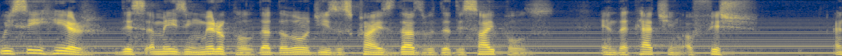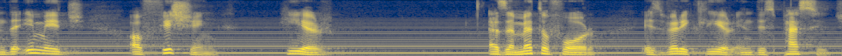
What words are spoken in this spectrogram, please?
We see here this amazing miracle that the Lord Jesus Christ does with the disciples in the catching of fish. And the image of fishing here as a metaphor is very clear in this passage.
